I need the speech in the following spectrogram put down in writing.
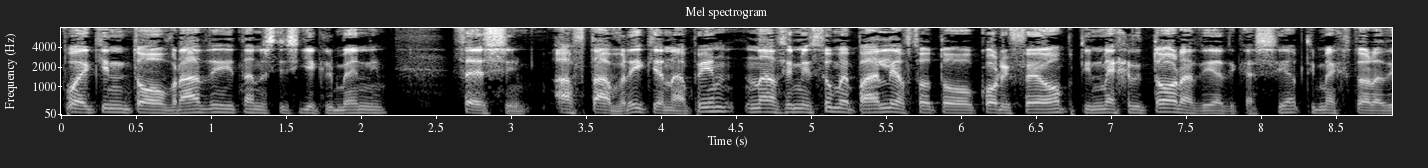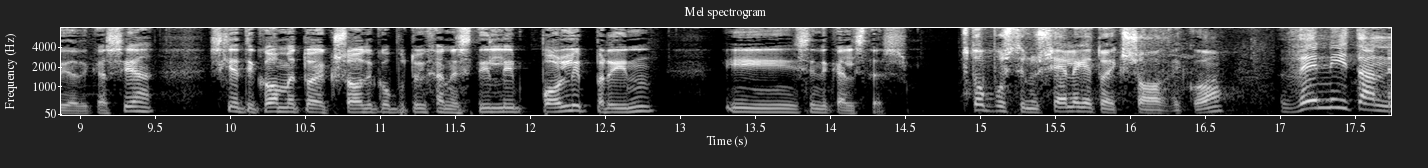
που εκείνη το βράδυ ήταν στη συγκεκριμένη θέση. Αυτά βρήκε να πει. Να θυμηθούμε πάλι αυτό το κορυφαίο από τη μέχρι τώρα διαδικασία, από τη μέχρι τώρα διαδικασία σχετικό με το εξώδικο που του είχαν στείλει πολύ πριν οι συνδικαλιστές. Αυτό που στην ουσία έλεγε το εξώδικο δεν ήταν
